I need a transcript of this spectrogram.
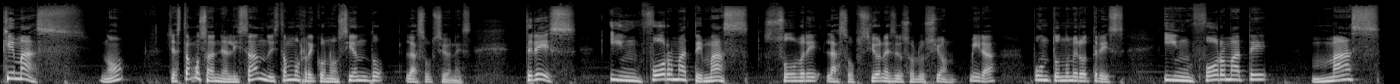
¿Qué más? ¿No? Ya estamos analizando y estamos reconociendo las opciones. Tres, infórmate más sobre las opciones de solución. Mira, punto número tres, infórmate más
